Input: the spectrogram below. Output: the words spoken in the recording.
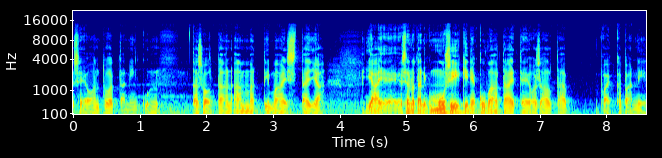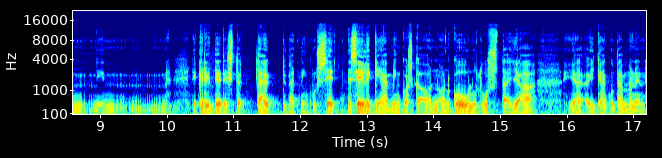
Se on tuota niin kuin tasoltaan ammattimaista ja, ja sanotaan niin kuin musiikin ja kuvataiteen osalta vaikkapa, niin, niin ne kriteeristöt täyttyvät niin kuin se, selkeämmin, koska on, on koulutusta ja, ja ikään kuin tämmöinen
